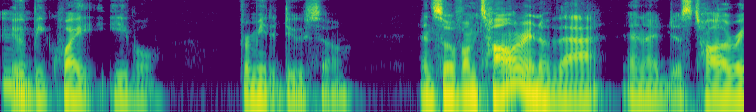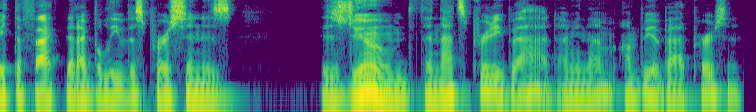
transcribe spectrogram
It would be quite evil for me to do so. And so if I'm tolerant of that and I just tolerate the fact that I believe this person is is doomed, then that's pretty bad. I mean, I'm I'm be a bad person.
